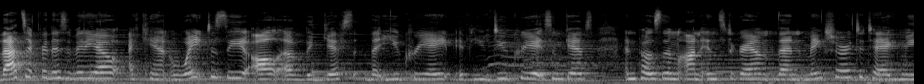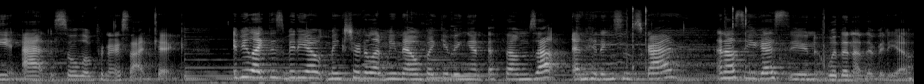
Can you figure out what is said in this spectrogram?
that's it for this video. I can't wait to see all of the GIFs that you create. If you do create some GIFs and post them on Instagram, then make sure to tag me at Solopreneur Sidekick. If you like this video, make sure to let me know by giving it a thumbs up and hitting subscribe, and I'll see you guys soon with another video.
